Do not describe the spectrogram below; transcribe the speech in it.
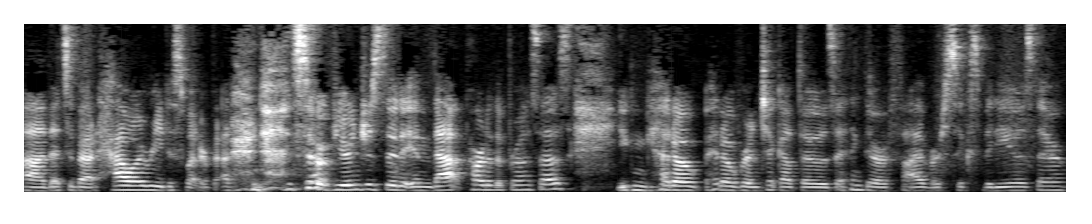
uh, that's about how I read a sweater pattern. so if you're interested in that part of the process, you can head, o- head over and check out those. I think there are five or six videos there.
